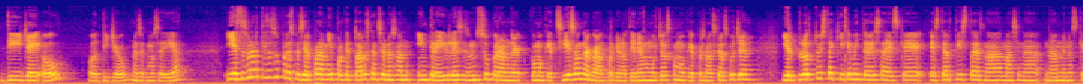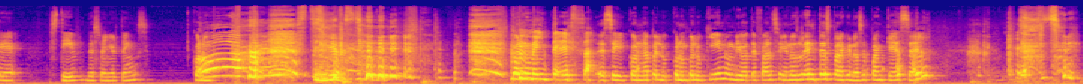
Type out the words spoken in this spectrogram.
DJO, o DJO, no sé cómo se diga. Y este es un artista súper especial para mí porque todas las canciones son increíbles, es un súper under, como que sí es underground porque no tiene muchas como que personas que lo escuchen. Y el plot twist aquí que me interesa es que este artista es nada más y nada, nada menos que Steve de Stranger Things. Con un, ¡Oh! Steve. con un me interesa. Eh, Sí, con, una pelu- con un peluquín, un bigote falso y unos lentes para que no sepan qué es él. Sí.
